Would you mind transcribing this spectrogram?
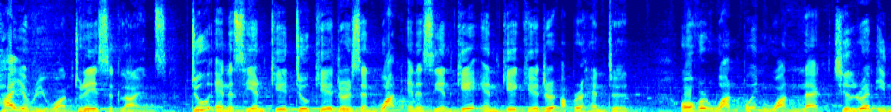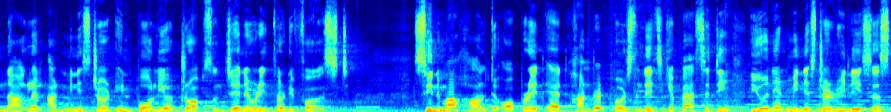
Hi everyone, today's headlines. Two NSCN K2 cadres and one NSCN KNK cadre apprehended. Over 1.1 lakh children in Nagaland administered in polio drops on January 31st. Cinema hall to operate at 100% capacity, Union Minister releases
